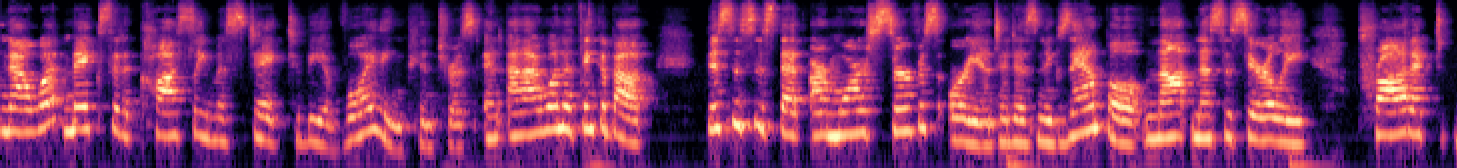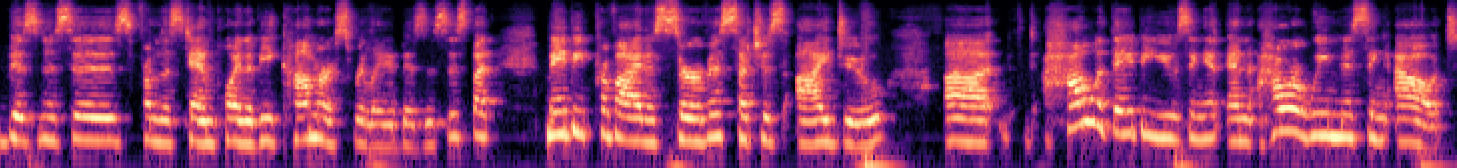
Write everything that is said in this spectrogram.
now what makes it a costly mistake to be avoiding Pinterest? And, and I want to think about businesses that are more service oriented as an example not necessarily product businesses from the standpoint of e-commerce related businesses but maybe provide a service such as i do uh, how would they be using it and how are we missing out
